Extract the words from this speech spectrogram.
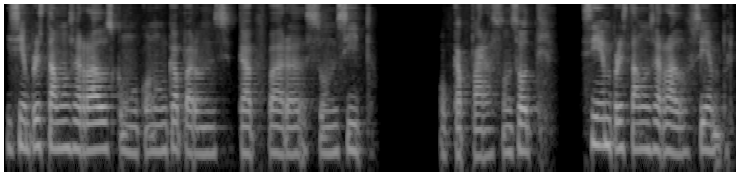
Y siempre estamos cerrados como con un caparazoncito o caparazonzote. Siempre estamos cerrados, siempre.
